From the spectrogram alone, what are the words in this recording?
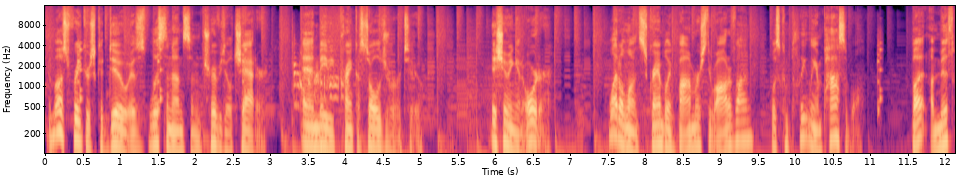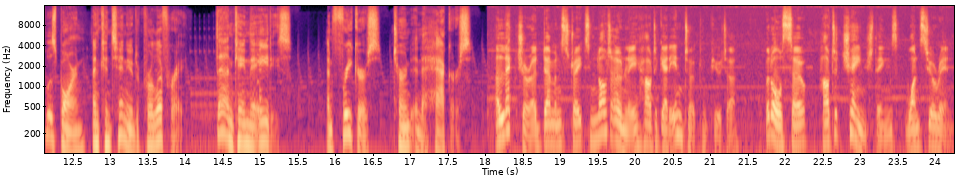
the most phreakers could do is listen on some trivial chatter, and maybe prank a soldier or two. Issuing an order, let alone scrambling bombers through Autovon, was completely impossible. But a myth was born and continued to proliferate. Then came the 80s, and phreakers turned into hackers. A lecturer demonstrates not only how to get into a computer, but also how to change things once you're in,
